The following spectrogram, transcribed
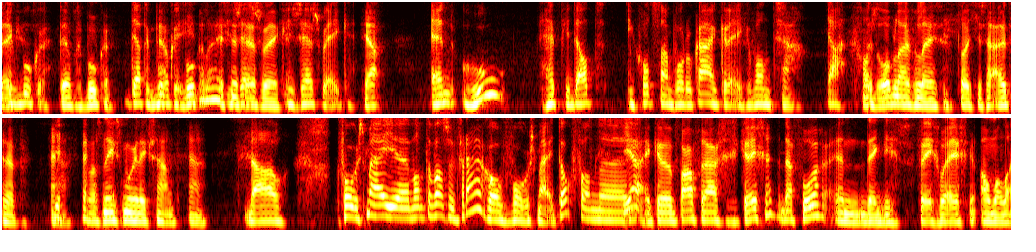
weken. boeken. 30 boeken. 30 boeken, 30 boeken lezen in zes weken. In zes weken. Ja, En hoe heb je dat in godsnaam voor elkaar gekregen? Want Ja. ja, gewoon dus- door blijven lezen tot je ze uit hebt. Ja, Er was niks moeilijks aan. Ja, nou, volgens mij, eh, want er was een vraag over volgens mij, toch? Van, eh, ja ik heb een paar vragen gekregen daarvoor. En ik denk, die vegen we eigenlijk allemaal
